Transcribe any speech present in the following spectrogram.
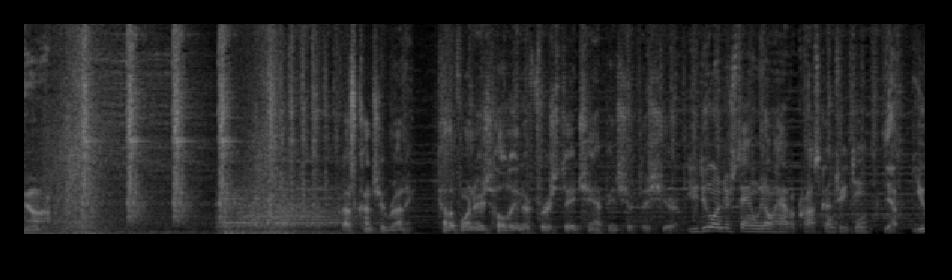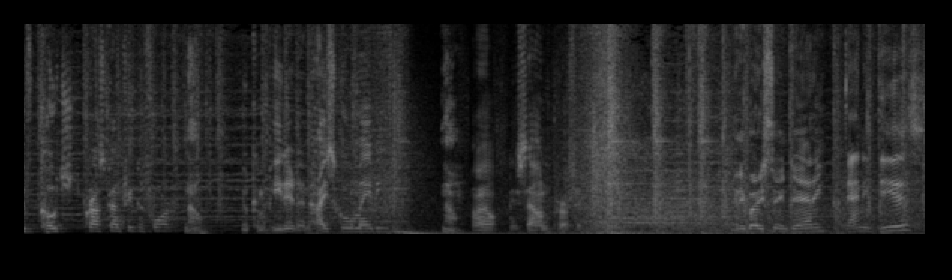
Yeah. Cross country running. California is holding their first state championship this year. You do understand we don't have a cross country team? Yep. You've coached cross country before? No? You competed in high school, maybe? No. Well, you sound perfect. Anybody seen Danny? Danny Diaz?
